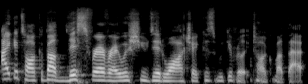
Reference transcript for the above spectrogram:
I could talk about this forever. I wish you did watch it because we could really talk about that.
